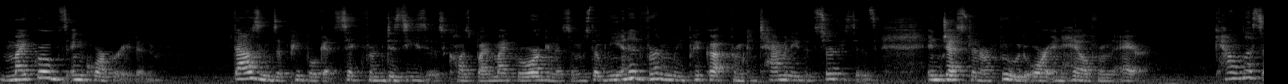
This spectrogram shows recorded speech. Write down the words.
Microbes Incorporated Thousands of people get sick from diseases caused by microorganisms that we inadvertently pick up from contaminated surfaces, ingest in our food, or inhale from the air. Countless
